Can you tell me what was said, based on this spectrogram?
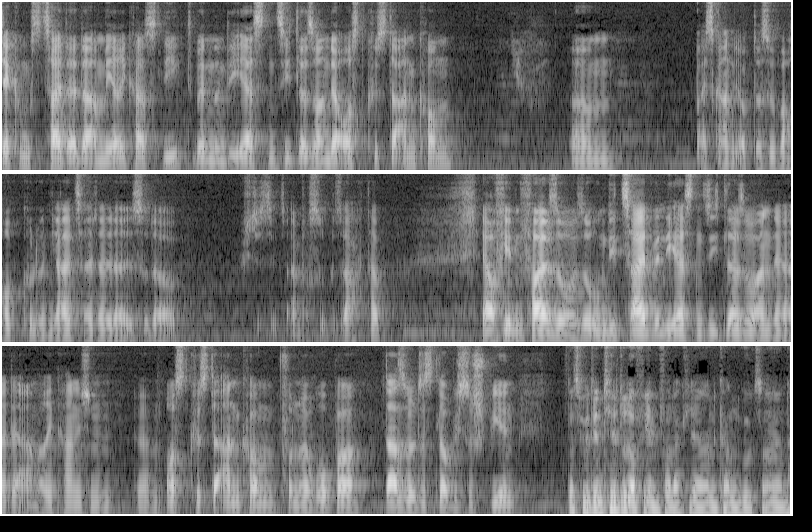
Deckungszeitalter Amerikas liegt, wenn dann die ersten Siedler so an der Ostküste ankommen. Ähm, weiß gar nicht, ob das überhaupt Kolonialzeitalter ist oder ob ich das jetzt einfach so gesagt habe. Ja, auf jeden Fall so, so um die Zeit, wenn die ersten Siedler so an der, der amerikanischen ähm, Ostküste ankommen von Europa, da soll das, glaube ich, so spielen. Das wird den Titel auf jeden Fall erklären, kann gut sein.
